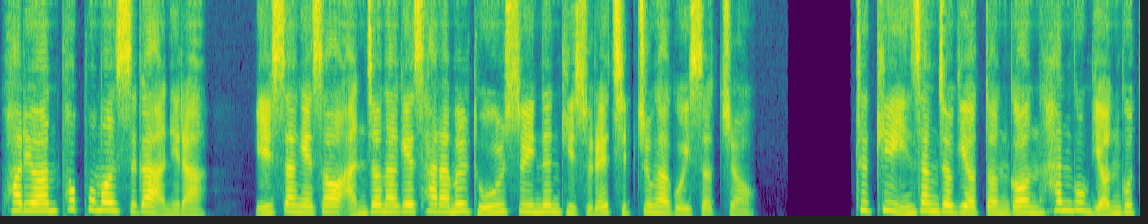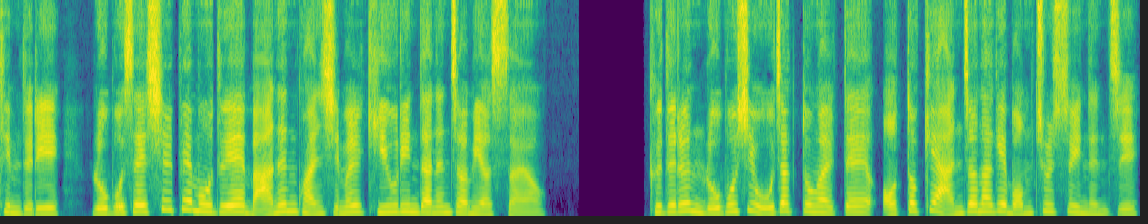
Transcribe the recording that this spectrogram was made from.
화려한 퍼포먼스가 아니라 일상에서 안전하게 사람을 도울 수 있는 기술에 집중하고 있었죠. 특히 인상적이었던 건 한국 연구팀들이 로봇의 실패 모드에 많은 관심을 기울인다는 점이었어요. 그들은 로봇이 오작동할 때 어떻게 안전하게 멈출 수 있는지,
